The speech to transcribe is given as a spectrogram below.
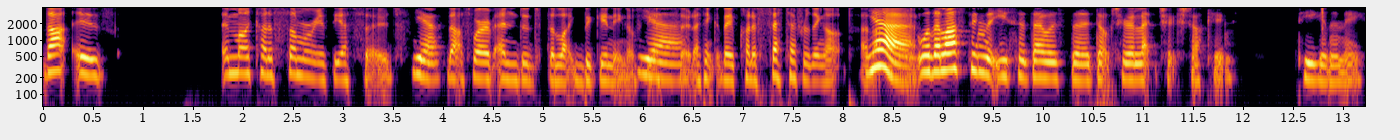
that is in my kind of summary of the episodes. Yeah. That's where I've ended the like beginning of the Yeah. episode. I think they've kind of set everything up. Yeah. Well, the last thing that you said there was the Doctor Electric shocking Tegan and Ace.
